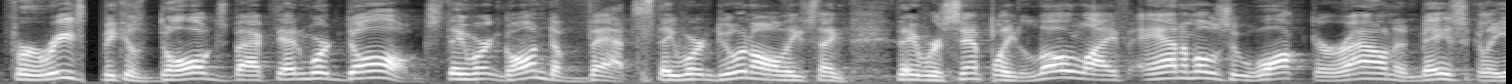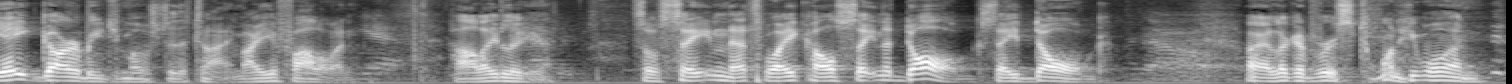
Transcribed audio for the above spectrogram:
for a reason because dogs back then were dogs. They weren't going to vets, they weren't doing all these things. They were simply low life animals who walked around and basically ate garbage most of the time. Are you following? Hallelujah. So Satan, that's why he calls Satan a dog. Say dog. All right, look at verse 21. It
